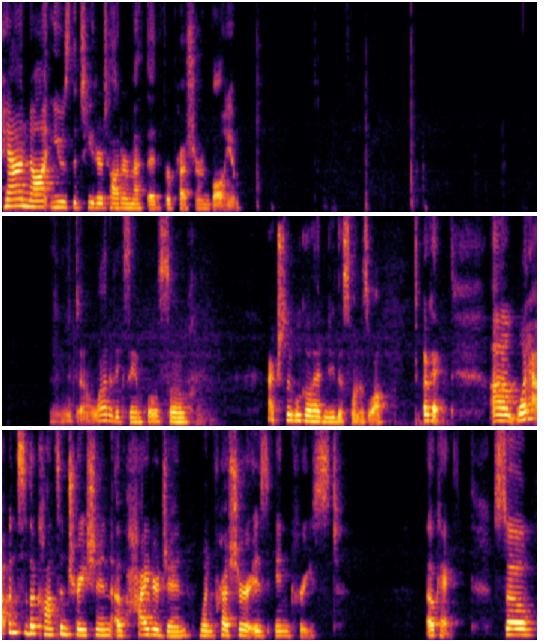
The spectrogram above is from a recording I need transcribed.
cannot use the teeter-totter method for pressure and volume. And we've done a lot of examples, so actually we'll go ahead and do this one as well. Okay, um, what happens to the concentration of hydrogen when pressure is increased? Okay, so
